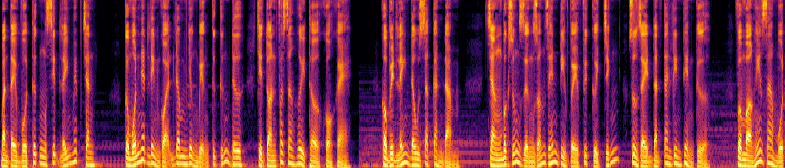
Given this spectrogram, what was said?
Bàn tay vô thức siết lấy mép chăn. Cô muốn nét lên gọi Lâm nhưng miệng cứ cứng đơ, Chỉ toàn phát ra hơi thở khổ khẻ không biết lấy đâu ra can đảm. Chàng bước xuống giường rón rén đi về phía cửa chính, run rẩy đặt tay lên thềm cửa. Vừa mở hé ra một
